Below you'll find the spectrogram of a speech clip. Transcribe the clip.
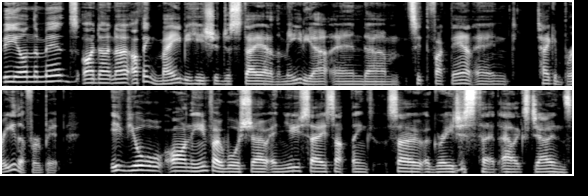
be on the meds. I don't know. I think maybe he should just stay out of the media and um, sit the fuck down and take a breather for a bit. If you're on the InfoWars show and you say something so egregious that Alex Jones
